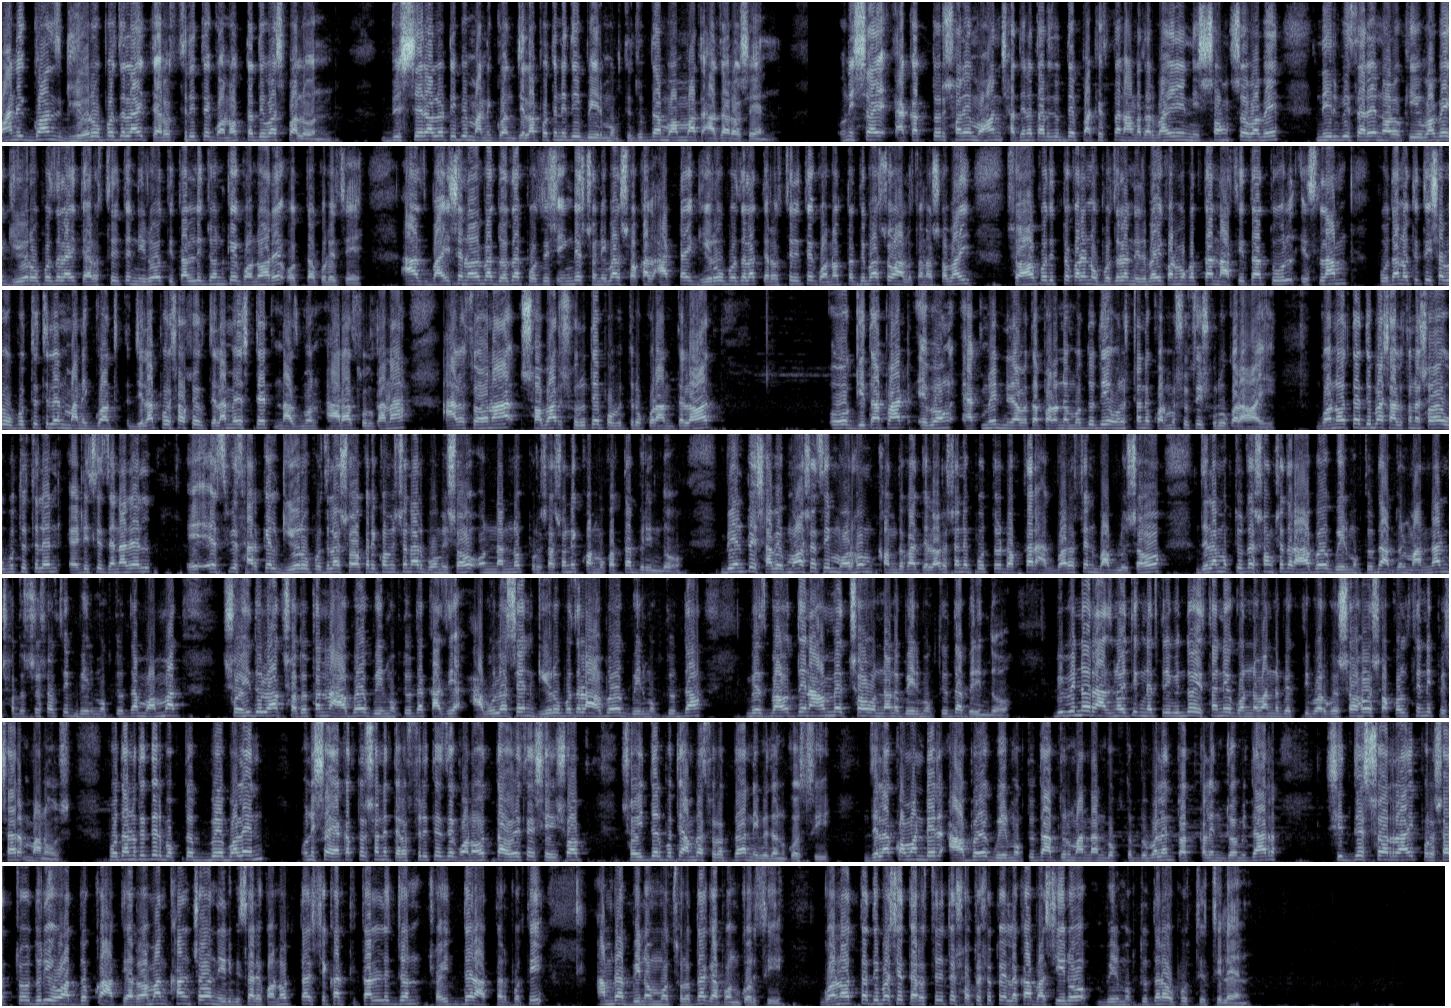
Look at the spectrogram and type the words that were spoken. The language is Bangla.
মানিকগঞ্জ ঘিওর উপজেলায় তেরোশ্রীতে গণহত্যা দিবস পালন। বিশ্বের আলো টিভি মানিকগঞ্জ জেলা প্রতিনিধি বীর মুক্তিযোদ্ধা মোহাম্মদ আজার হোসেন। উনিশশো একাত্তর সনে মহান স্বাধীনতার যুদ্ধে পাকিস্তান হানাদার বাহিনী নৃশংসভাবে নির্বিচারে নরকীয়ভাবে ঘিওর উপজেলায় তেরোশ্রীতে নিরহ তেতাল্লিশ জনকে গণহারে হত্যা করেছে। আজ বাইশে নভেম্বর দু হাজার পঁচিশ ইংরেজ শনিবার সকাল আটটায় ঘিওর উপজেলা তেরোশ্রীতে গণহত্যা দিবস ও আলোচনা সভায় সভাপতিত্ব করেন উপজেলা নির্বাহী কর্মকর্তা নাসিতাতুল ইসলাম। প্রধান অতিথি হিসাবে উপস্থিত ছিলেন মানিকগঞ্জ জেলা প্রশাসক, জেলা ম্যাজিস্ট্রেট নাজমুন আরা সুলতানা। আলোচনা সবার শুরুতে পবিত্র কোরআন তেলাওয়াত ও গীতা পাঠ এবং এক মিনিট নিরাপত্তা পালনের মধ্য দিয়ে অনুষ্ঠানে কর্মসূচি শুরু করা হয়। গণহত্যা দিবস আলোচনা সভায় উপস্থিত ছিলেন ADC general ASP circle Ghior উপজেলা সহকারী কমিশনার ভূমি সহ অন্যান্য প্রশাসনিক কর্মকর্তা বৃন্দ। বিএনপি সাবেক মহাসচিব মরহুম খন্দকার দেলার হোসেনের পুত্র ডক্টর আকবর হোসেন বাবলু সহ জেলা মুক্তিযোদ্ধা সংসদের আহ্বায়ক বীর মুক্তিযোদ্ধা আব্দুল মান্নান, সদস্য সচিব বীর মুক্তিযোদ্ধা মোহাম্মদ শহীদুল হক, সদর থানার আহ্বায়ক বীর মুক্তিযোদ্ধা কাজী আবুল হোসেন ঘিওর উপজেলা আহ্বায়ক বীর মুক্তিযোদ্ধা মেজবাউদ্দিন আহমেদ সহ অন্যান্য বীর মুক্তিযোদ্ধা বৃন্দ। বিভিন্ন রাজনৈতিক নেতৃবৃন্দ, স্থানীয় গণ্যমান্য ব্যক্তিবর্গ সহ সকল শ্রেণি পেশার মানুষ। প্রধান অতিথির বক্তব্যে বলেন, উনিশশো একাত্তর সনে তেরোশ্রীতে যে গণহত্যা হয়েছে, সেই সব শহীদদের প্রতি আমরা শ্রদ্ধা নিবেদন করছি। জেলা কমান্ডের আহ্বায়ক বীর মুক্তিযোদ্ধা আব্দুল মান্নান বক্তব্য বলেন, তৎকালীন জমিদার সিদ্ধেশ্বর রায়, প্রসাদ চৌধুরী ও অধ্যক্ষ আতিয়ার রহমান খান সহ নির্বিচারে গণহত্যার শিকার তেতাল্লিশ জন শহীদদের আত্মার প্রতি আমরা বিনম্র শ্রদ্ধা জ্ঞাপন করছি। গণহত্যা দিবসে তেরোশ্রীতে শত শত এলাকাবাসীরও বীর মুক্তিযোদ্ধারা উপস্থিত ছিলেন।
